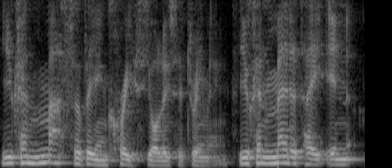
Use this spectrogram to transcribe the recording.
you can massively increase your lucid dreaming. You can meditate in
